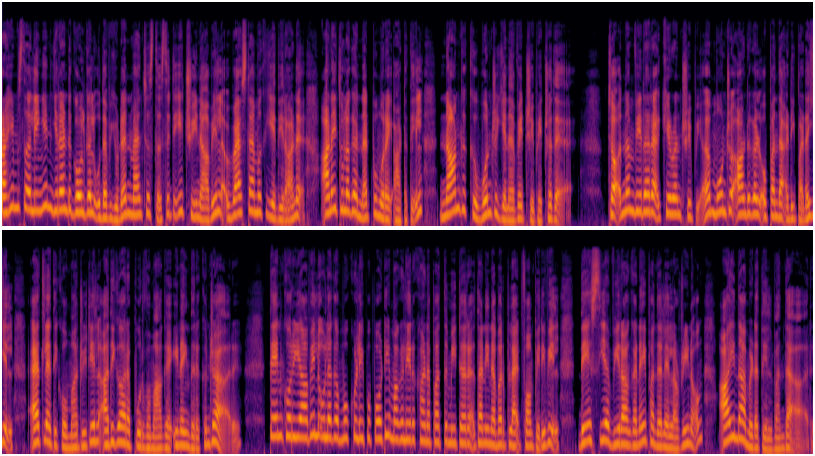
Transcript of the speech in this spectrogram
ரஹீம் ஸ்டர்லிங்கின் இரண்டு கோல்கள் உதவியுடன் மான்செஸ்டர் சிட்டி சீனாவில் வெஸ்டாமுக்கு எதிரான அனைத்துலக நட்புமுறை ஆட்டத்தில் நான்குக்கு ஒன்று என வெற்றி பெற்றது. டாட்னம் வீரர் கிரண் ட்ரிப்பியர் மூன்று ஆண்டுகள் ஒப்பந்த அடிப்படையில் அத்லெட்டிகோ மட்ரிட்டில் அதிகாரப்பூர்வமாக இணைந்திருக்கின்றார். தென்கொரியாவில் உலக மூக்குளிப்பு போட்டி மகளிருக்கான பத்து மீட்டர் தனிநபர் பிளாட்ஃபார்ம் பிரிவில் தேசிய வீராங்கனை பண்டலெலா ரினோங் ஐந்தாம் இடத்தில் வந்தார்.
